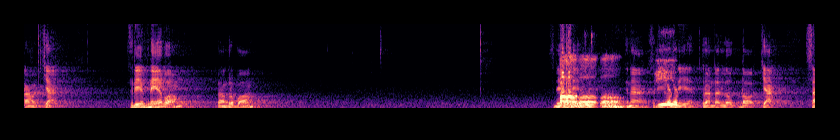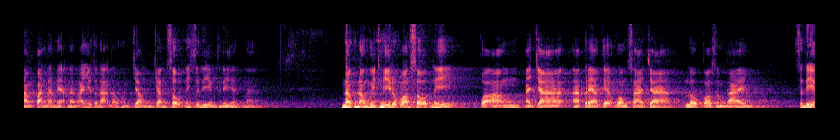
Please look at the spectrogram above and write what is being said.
រោចៈស្រៀងគ្នាបងបងគ្រប់បងស្រៀងគ្នាណាស្រៀងគ្នាគ្រាន់តែលោកដកចាក់សម្បណ្ឌនៈហ្នឹងឯងយកទៅដាក់នៅក្នុងចុងអញ្ចឹងសូត្រនេះស្រៀងគ្នាណានៅក្នុងវិធីរបស់សូត្រនេះ ព្រះអង្គអាចារ្យព្រះអគ្គវង្សាចារ្យលោកក៏សម្ដែងស្តៀង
